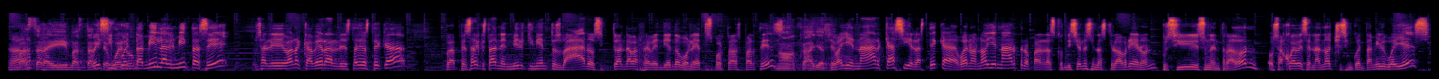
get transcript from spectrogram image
va a estar ahí bastante Güey, 50 bueno. mil almitas, ¿eh? O sea, le van a caber al Estadio Azteca. A pesar de que estaban en 1500 varos y tú andabas revendiendo boletos por todas partes. No, cállate. Se va a llenar casi el Azteca. Bueno, no llenar, pero para las condiciones en las que lo abrieron, pues sí es un entradón. O sea, jueves en la noche, 50 mil güeyes.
